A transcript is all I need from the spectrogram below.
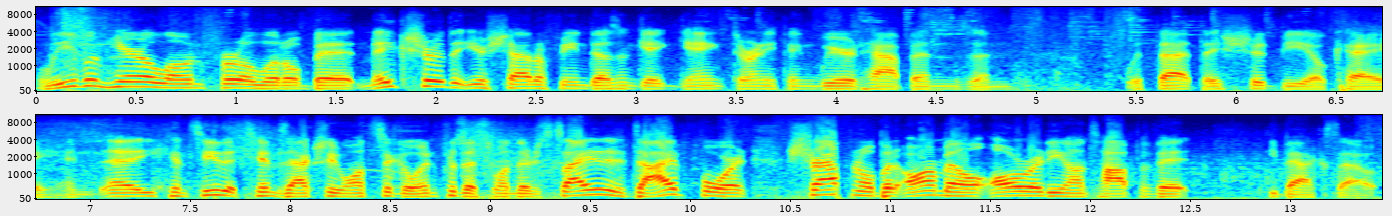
leave him here alone for a little bit. Make sure that your Shadow Fiend doesn't get ganked or anything weird happens, and with that, they should be okay. And uh, you can see that Tim's actually wants to go in for this one. They're deciding to dive for it. Shrapnel, but Armel already on top of it. He backs out.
